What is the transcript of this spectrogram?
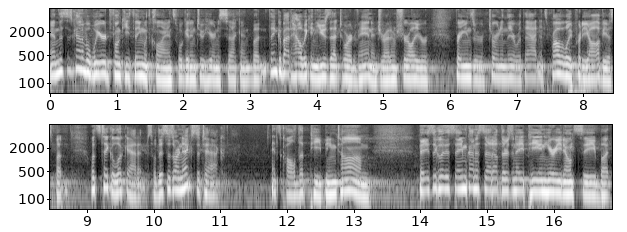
And this is kind of a weird, funky thing with clients we'll get into here in a second. But think about how we can use that to our advantage, right? I'm sure all your brains are turning there with that, and it's probably pretty obvious, but let's take a look at it. So this is our next attack. It's called the Peeping Tom. Basically the same kind of setup. There's an AP in here you don't see, but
